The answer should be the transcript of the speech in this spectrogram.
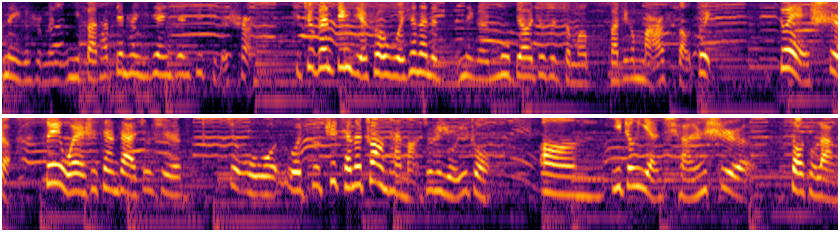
那个什么，你把它变成一件一件具体的事儿。就就跟冰姐说，我现在的那个目标就是怎么把这个码扫对。对，是，所以我也是现在就是，就我我我就之前的状态嘛，就是有一种，嗯，一睁眼全是焦头烂额。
